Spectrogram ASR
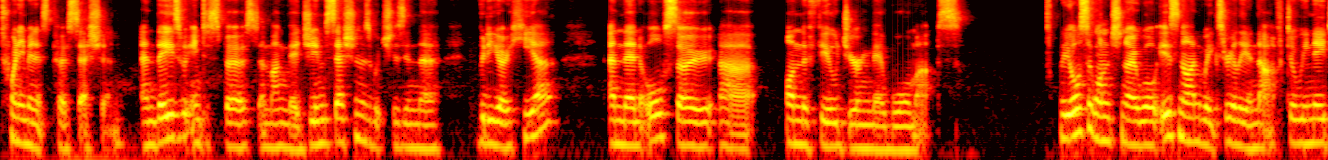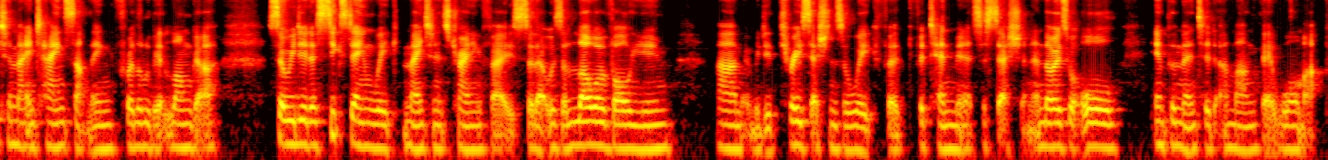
20 minutes per session. And these were interspersed among their gym sessions which is in the video here and then also uh, on the field during their warm-ups. We also wanted to know well is nine weeks really enough? Do we need to maintain something for a little bit longer? So we did a 16 week maintenance training phase. So that was a lower volume Um, and we did three sessions a week for, for 10 minutes a session. And those were all implemented among their warm up.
